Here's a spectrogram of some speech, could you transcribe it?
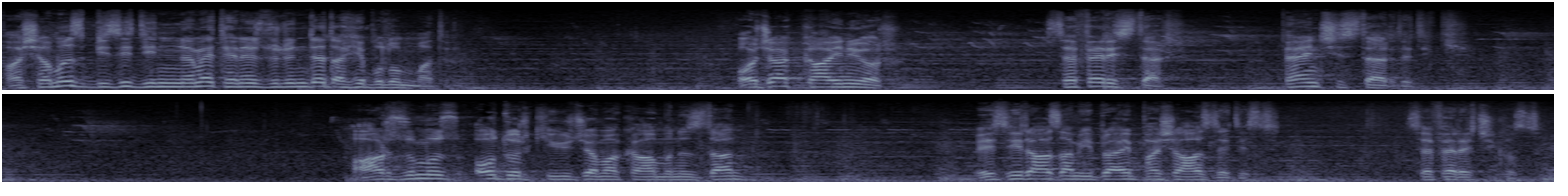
paşamız bizi dinleme tenezzülünde dahi bulunmadı. Ocak kaynıyor. Sefer ister, penç ister dedik. Arzumuz odur ki yüce makamınızdan Vezir-i Azam İbrahim Paşa azledilsin. Sefere çıkılsın.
